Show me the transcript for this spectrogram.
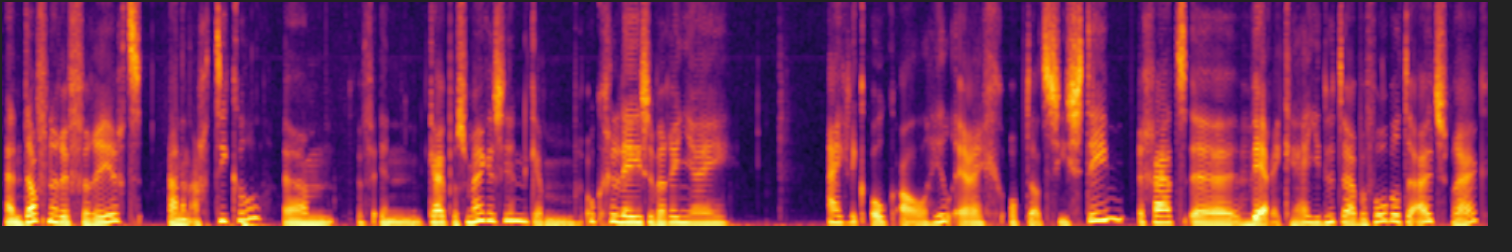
En Daphne refereert aan een artikel ehm, in Kuipers Magazine. Ik heb hem ook gelezen waarin jij eigenlijk ook al heel erg op dat systeem gaat eh, werken. Hè. Je doet daar bijvoorbeeld de uitspraak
